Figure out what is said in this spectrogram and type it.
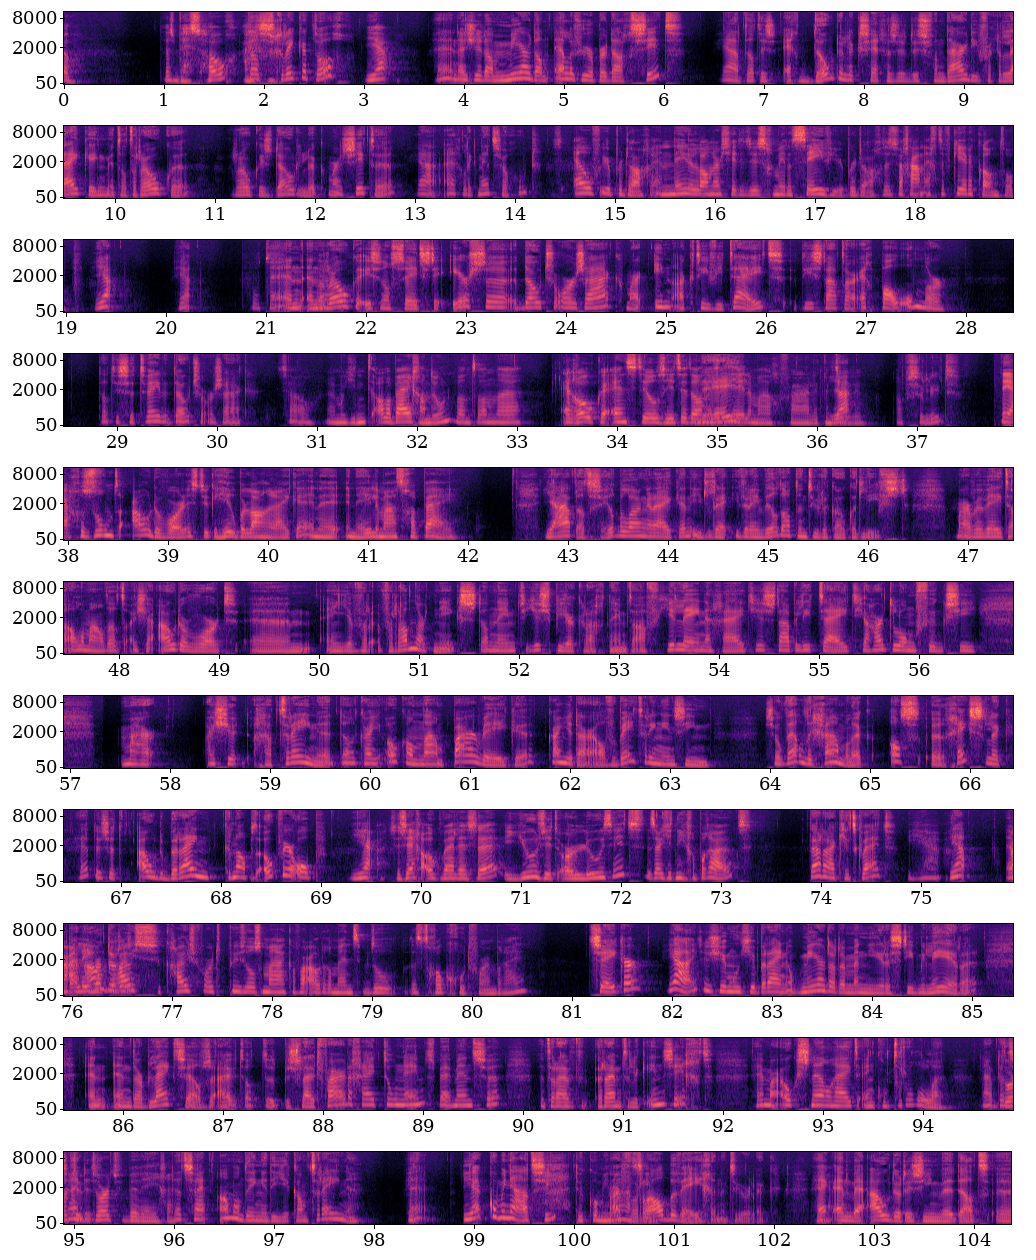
dat is best hoog. Dat is schrikken, toch? Ja. En als je dan meer dan 11 uur per dag zit, ja, dat is echt dodelijk, zeggen ze. Dus vandaar die vergelijking met dat roken. Roken is dodelijk, maar zitten, ja, eigenlijk net zo goed. Dus 11 uur per dag. En Nederlanders zitten dus gemiddeld 7 uur per dag. Dus we gaan echt de verkeerde kant op. Ja, ja. En, en ja. roken is nog steeds de eerste doodsoorzaak, maar inactiviteit, die staat daar echt pal onder. Dat is de tweede doodsoorzaak. Zo, dan moet je niet allebei gaan doen, want dan uh, en roken en stilzitten, dan is het helemaal gevaarlijk natuurlijk. Ja, absoluut. Nou ja, gezond ouder worden is natuurlijk heel belangrijk hè, in, de, in de hele maatschappij. Ja, dat is heel belangrijk. En iedereen, iedereen wil dat natuurlijk ook het liefst. Maar we weten allemaal dat als je ouder wordt ehm, en je ver- verandert niks, dan neemt je spierkracht neemt af, je lenigheid, je stabiliteit, je hart-longfunctie. Maar als je gaat trainen, dan kan je ook al na een paar weken kan je daar al verbetering in zien. Zowel lichamelijk als eh, geestelijk. Hè? Dus het oude brein knapt ook weer op. Ja, ze zeggen ook wel eens, hè, use it or lose it. Dus als je het niet gebruikt. Daar raak je het kwijt. Ja. Ja. En bij alleen maar kruis, kruiswoordpuzzels maken voor oudere mensen. Ik bedoel, dat is toch ook goed voor een brein? Zeker, ja. Dus je moet je brein op meerdere manieren stimuleren. En, en daar blijkt zelfs uit dat de besluitvaardigheid toeneemt bij mensen. Het ruim- ruimtelijk inzicht, hè, maar ook snelheid en controle. Nou, dat, door, zijn te, dus- door te bewegen. dat zijn allemaal dingen die je kan trainen. Hè? Ja, combinatie. de combinatie. Maar vooral bewegen natuurlijk. Ja. En bij ouderen zien we dat eh,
